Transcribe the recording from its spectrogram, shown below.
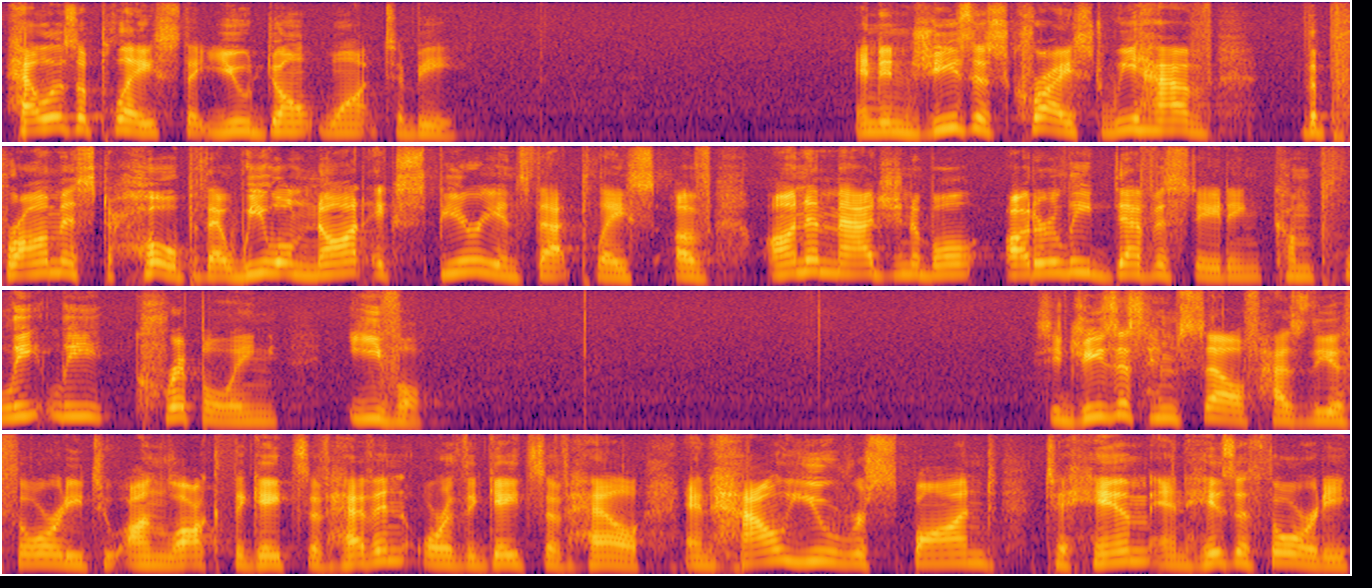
Hell is a place that you don't want to be. And in Jesus Christ, we have the promised hope that we will not experience that place of unimaginable, utterly devastating, completely crippling evil. See, Jesus himself has the authority to unlock the gates of heaven or the gates of hell, and how you respond to him and his authority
